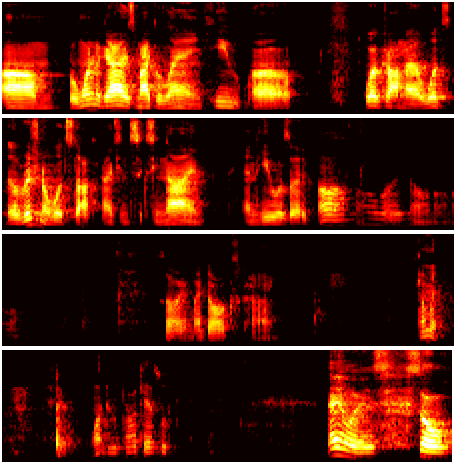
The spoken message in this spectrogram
Um, but one of the guys, Michael Lang, he uh, worked on uh, what's the original Woodstock, 1969, and he was like, oh, no, no, no, no. Sorry, my dog's crying. Come in. Want to do a podcast with? Anyways, so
